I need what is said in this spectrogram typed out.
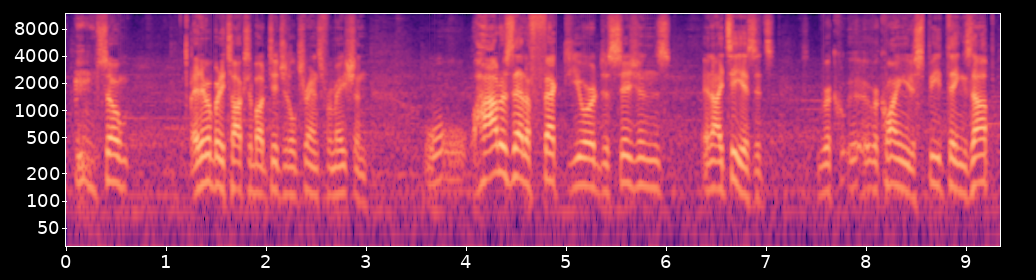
so, and everybody talks about digital transformation. How does that affect your decisions in IT? Is it requ- requiring you to speed things up,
